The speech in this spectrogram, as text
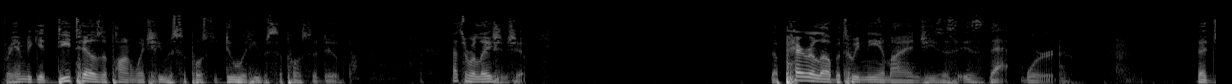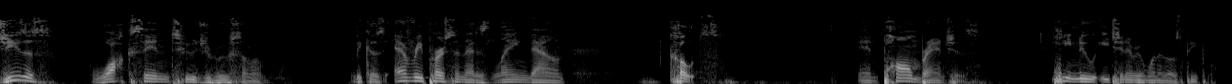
For him to get details upon which he was supposed to do what he was supposed to do. That's a relationship. The parallel between Nehemiah and Jesus is that word. That Jesus walks into Jerusalem because every person that is laying down coats and palm branches, he knew each and every one of those people.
